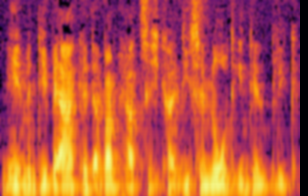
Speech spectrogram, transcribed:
nehmen die Werke der Barmherzigkeit diese Not in den Blick.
